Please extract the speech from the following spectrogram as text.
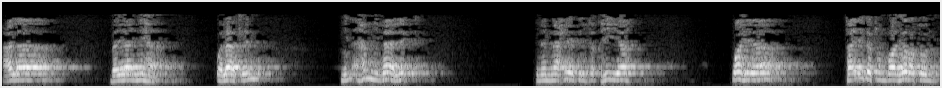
على بيانها ولكن من أهم ذلك من الناحية الفقهية وهي فائدة ظاهرة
